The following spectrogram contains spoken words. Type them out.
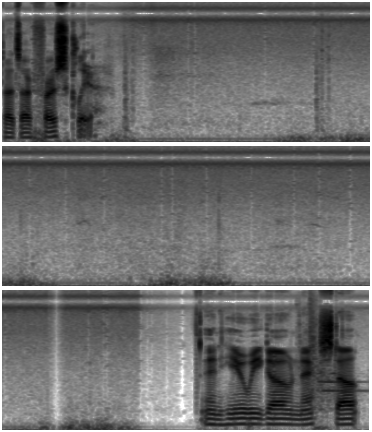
That's our first clear. And here we go, next up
